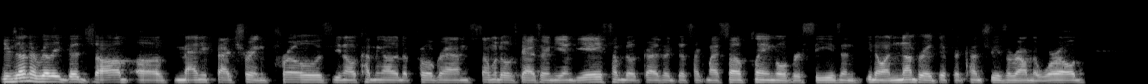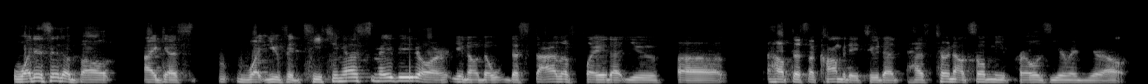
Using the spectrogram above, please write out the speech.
You've done a really good job of manufacturing pros, you know, coming out of the program. Some of those guys are in the NBA, some of those guys are just like myself playing overseas and, you know, a number of different countries around the world. What is it about, I guess, what you've been teaching us maybe, or, you know, the, the style of play that you've uh, helped us accommodate to that has turned out so many pros year in year out?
